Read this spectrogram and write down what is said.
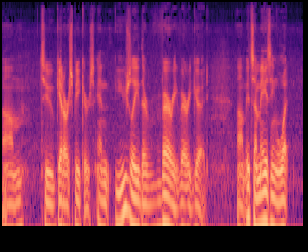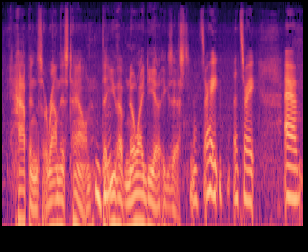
um, to get our speakers, and usually they're very, very good. Um, it's amazing what happens around this town mm-hmm. that you have no idea exists. That's right. That's right. Um,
